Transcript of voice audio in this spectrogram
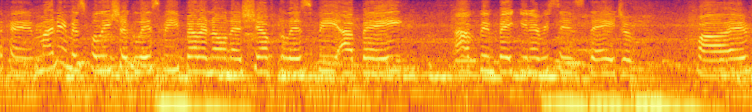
Okay, my name is Felicia Gillespie, better known as Chef Gillespie. I bake. I've been baking ever since the age of five.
